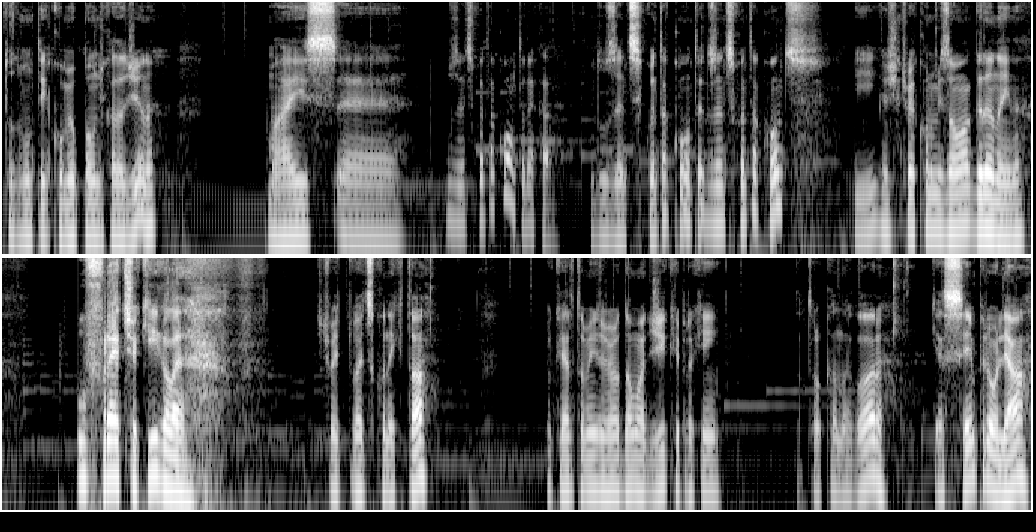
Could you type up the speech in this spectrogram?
todo mundo tem que comer o pão de cada dia, né? Mas, é... 250 conto, né, cara? 250 conto é 250 contos. E a gente vai economizar uma grana aí, né? O frete aqui, galera. A gente vai, vai desconectar. Eu quero também já dar uma dica pra quem tá trocando agora. Que é sempre olhar.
